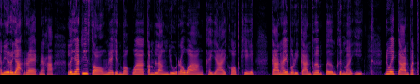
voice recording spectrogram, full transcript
อันนี้ระยะแรกนะคะ ระยะที่2เนี่ยเห็นบอกว่ากำลังอยู่ระหว่างขยายขอบเขต การให้บริการเพิ่มเติมขึ้นมาอีก ด้วยการพัฒ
